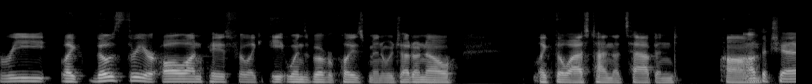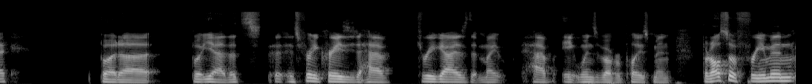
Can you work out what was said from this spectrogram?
three, like those three are all on pace for like eight wins above replacement, which I don't know, like the last time that's happened. Um, I'll have to check. But uh, but yeah, that's it's pretty crazy to have three guys that might have eight wins above replacement. But also Freeman,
